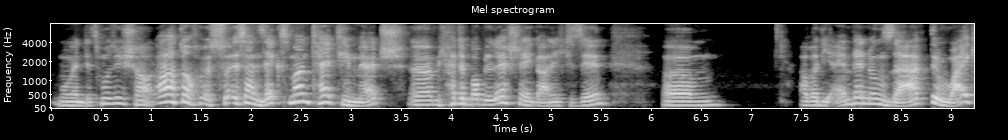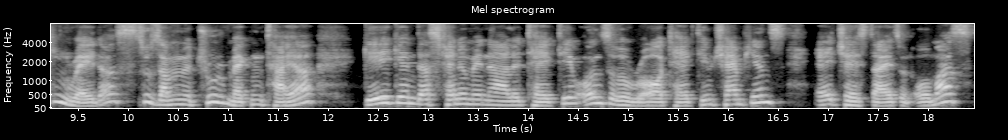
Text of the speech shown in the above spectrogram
Moment, jetzt muss ich schauen. Ach doch, es ist ein Sechs-Mann-Tag-Team-Match. Ähm, ich hatte Bob Lashley gar nicht gesehen. Ähm, aber die Einblendung sagt, The Viking Raiders zusammen mit Drew McIntyre gegen das phänomenale Tag Team, unsere Raw Tag Team Champions, AJ Styles und Omas,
